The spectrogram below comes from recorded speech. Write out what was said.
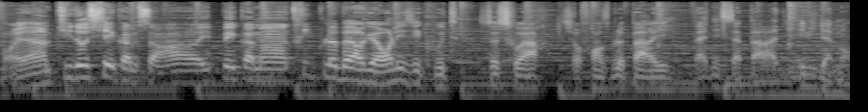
Bon, il y a un petit dossier comme ça, hein, épais comme un triple burger. On les écoute ce soir sur France Bleu Paris. Vanessa Paradis, évidemment.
